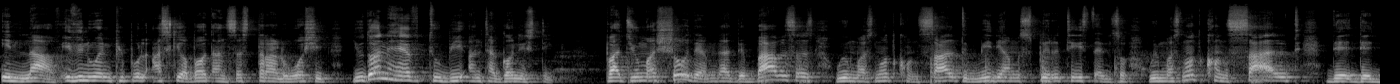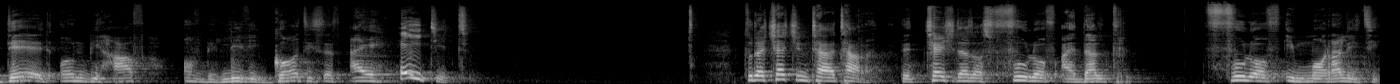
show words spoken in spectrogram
in love. Even when people ask you about ancestral worship, you don't have to be antagonistic. But you must show them that the Bible says we must not consult medium spiritists, and so we must not consult the, the dead on behalf of the living. God, He says, I hate it. To the church in Thyatira, the church that was full of adultery, full of immorality.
